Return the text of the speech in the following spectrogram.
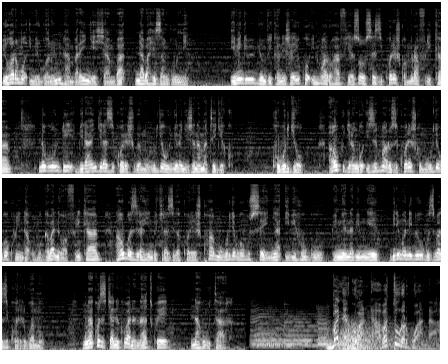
bihoramo imirwano n'intambara y'inyeshyamba n'abahezanguni. Ibi ngibi byumvikanisha yuko intwaro hafi ya zose zikoreshwa muri afurika n'ubundi birangira zikoreshejwe mu buryo bunyuranyije n'amategeko. Ku buryo. Aho kugira ngo izi ntwaro zikoreshwe mu buryo bwo kurinda umugabane wa afurika ahubwo zirahindukira zigakoreshwa mu buryo bwo gusenya ibihugu. Bimwe na bimwe birimo n'ibihugu ziba zikorerwamo. Mwakoze cyane kubana natwe naho ubutaha. Banyarwanda baturarwanda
